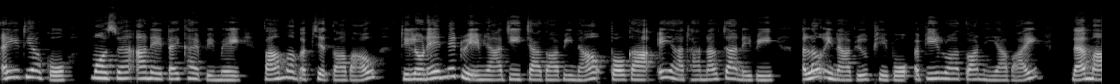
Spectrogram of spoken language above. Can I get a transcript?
အဲ့ဒီတစ်ယောက်ကိုမော်ဆွမ်းအားနဲ့တိုက်ခိုက်ပေမဲ့ဘာမှမဖြစ်သွားပါဘူး။ဒီလိုနဲ့နှစ်တွေအများကြီးကြာသွားပြီးနောက်ဘောကအိယာထားနောက်ကျနေပြီးအလုံးအင်တာဗျူးဖြေဖို့အပြေးလွှားသွားနေရပါတယ်။ လမ်းမှာ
